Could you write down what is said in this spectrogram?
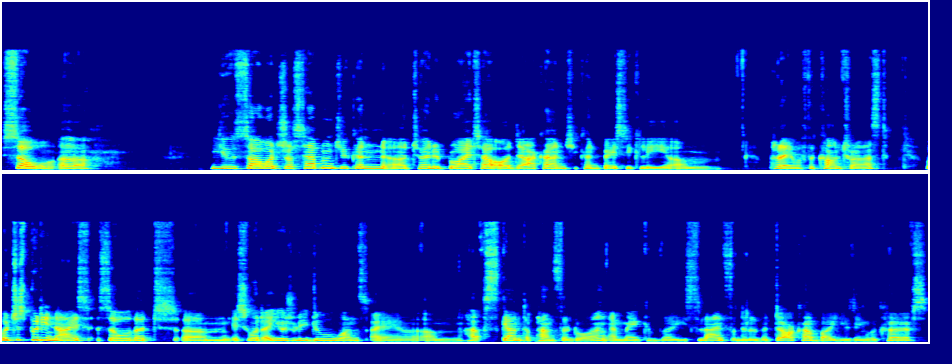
So, uh, you saw what just happened. You can uh, turn it brighter or darker, and you can basically um, play with the contrast, which is pretty nice. So that um, is what I usually do once I um, have scanned a pencil drawing. I make these lines a little bit darker by using the curves.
